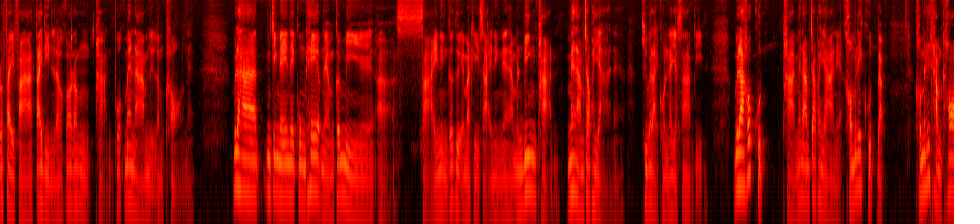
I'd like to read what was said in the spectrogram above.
รถไฟฟ้าใต้ดินแล้วก็ต้องผ่านพวกแม่น้ำหรือลำคลองนะเวลาจริงๆในในกรุงเทพเนี่ยมันก็มีสายหนึ่งก็คือ MRT สายหนึ่งเนี่ยนะมันวิ่งผ่านแม่น้ำเจ้าพยานะคิดว่าหลายคนน่าจะทราบดี เวลาเขาขุดผ่านแม่น้ำเจ้าพยาเนี่ยเขาไม่ได้ขุดแบบเขาไม่ได้ทำท่อ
